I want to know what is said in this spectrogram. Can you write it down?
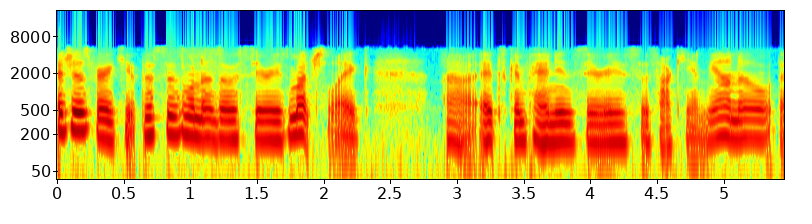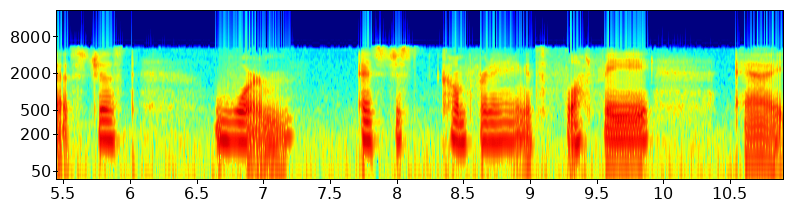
It's just very cute. This is one of those series, much like uh, its companion series, Sasaki and Miyano, that's just warm. It's just comforting. It's fluffy. Uh,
